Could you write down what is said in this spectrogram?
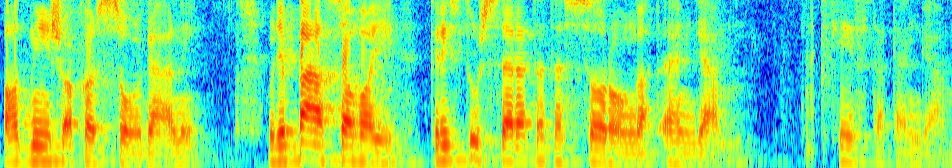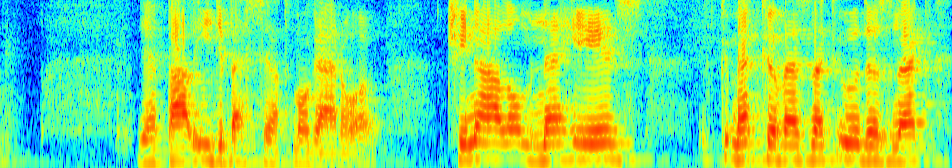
adni, és akar szolgálni. Ugye Pál szavai, Krisztus szeretete szorongat engem, késztet engem. Ugye Pál így beszélt magáról. Csinálom nehéz, megköveznek, üldöznek,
